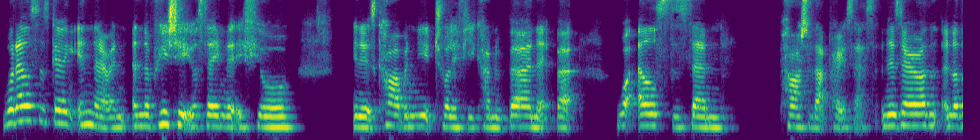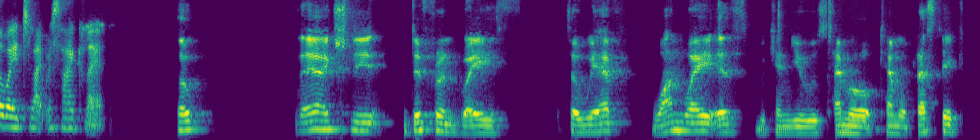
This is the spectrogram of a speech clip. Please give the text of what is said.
What else is going in there? And, and appreciate you're saying that if you're, you know, it's carbon neutral if you kind of burn it, but what else is then part of that process? And is there another way to like recycle it? So there are actually different ways. So we have one way is we can use thermo, thermoplastic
